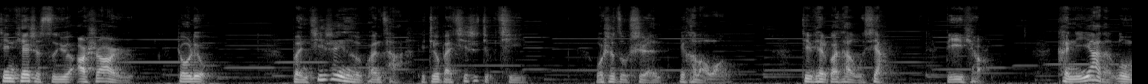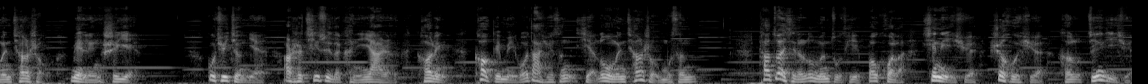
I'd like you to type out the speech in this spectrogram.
今天是四月二十二日，周六。本期是银河观察第九百七十九期，我是主持人银河老王。今天的观察如下：第一条，肯尼亚的论文枪手面临失业。过去九年，二十七岁的肯尼亚人 Colin 靠给美国大学生写论文枪手穆森。他撰写的论文主题包括了心理学、社会学和经济学。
